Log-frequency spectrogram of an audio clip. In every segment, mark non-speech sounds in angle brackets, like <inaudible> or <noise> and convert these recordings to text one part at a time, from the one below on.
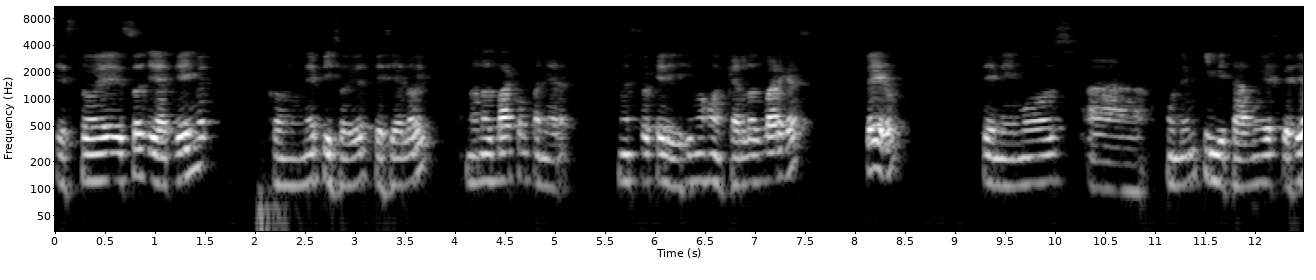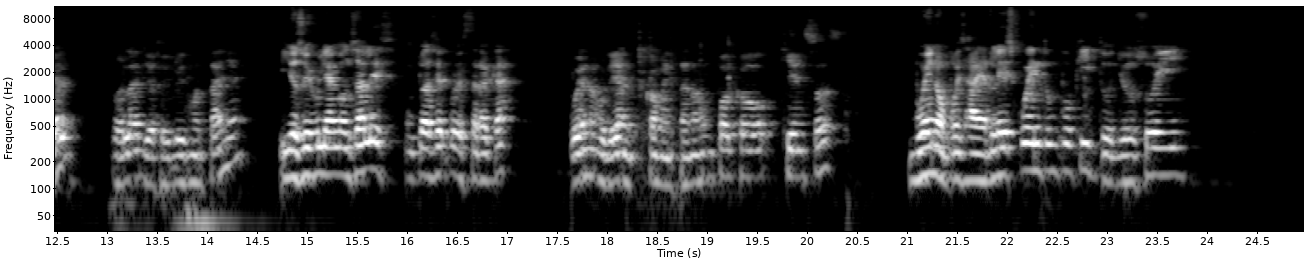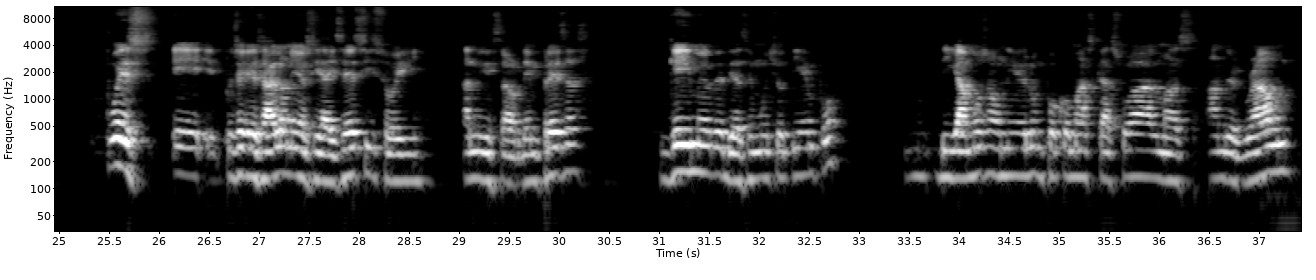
Esto es Sociedad Gamer con un episodio especial hoy. No nos va a acompañar nuestro queridísimo Juan Carlos Vargas, pero tenemos a un invitado muy especial. Hola, yo soy Luis Montaña. Y yo soy Julián González. Un placer por estar acá. Bueno, Julián, coméntanos un poco quién sos. Bueno, pues a ver, les cuento un poquito. Yo soy, pues, eh, pues egresado de la Universidad ICESI, soy administrador de empresas, gamer desde hace mucho tiempo, digamos a un nivel un poco más casual, más underground.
